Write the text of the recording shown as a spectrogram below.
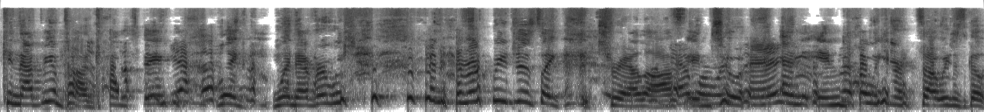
Can that be a podcast thing? Yeah. Like whenever we, whenever we just like trail off into an incoherent thought, we just go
